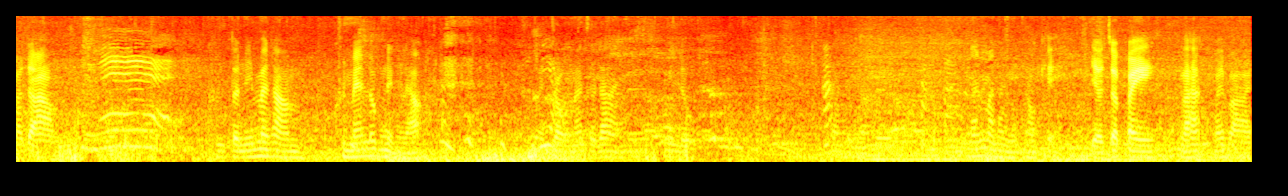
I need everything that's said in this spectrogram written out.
มาดามคุณแม่คือตอนนี้มาดามคุณแม่ลบหนึ่งแล้วไม่ตรงน่าจะได้ไม่รู้งั้นมาทางนี้ โอเค เดี๋ยวจะไปละบ๊ายบาย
